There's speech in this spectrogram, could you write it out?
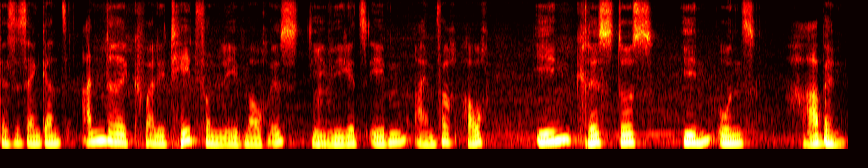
dass es eine ganz andere Qualität von Leben auch ist, die wir jetzt eben einfach auch in Christus in uns haben.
